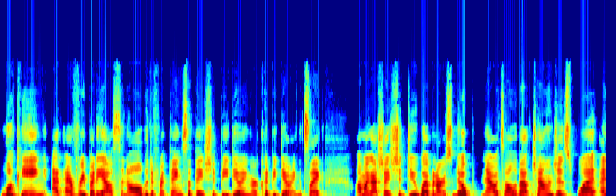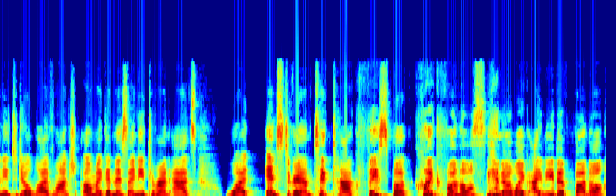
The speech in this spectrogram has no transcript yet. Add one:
looking at everybody else and all the different things that they should be doing or could be doing. It's like, oh my gosh, I should do webinars. Nope. Now it's all about challenges. What? I need to do a live launch. Oh my goodness. I need to run ads. What? Instagram, TikTok, Facebook, ClickFunnels. You know, like I need a funnel.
